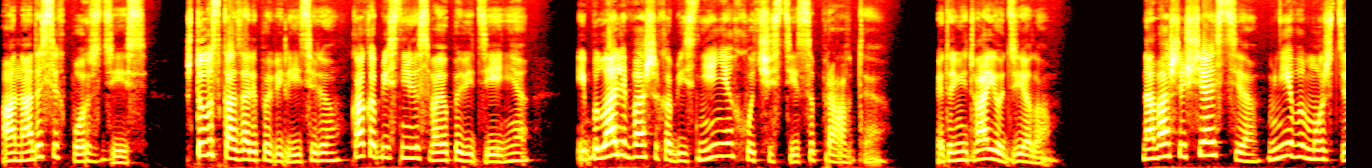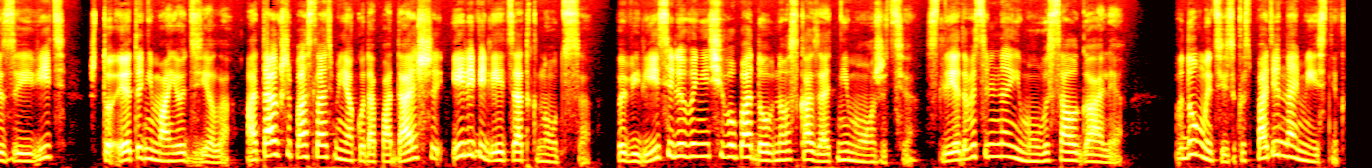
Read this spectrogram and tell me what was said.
а она до сих пор здесь. Что вы сказали повелителю? Как объяснили свое поведение? И была ли в ваших объяснениях хоть частица правды? Это не твое дело. На ваше счастье, мне вы можете заявить, что это не мое дело, а также послать меня куда подальше или велеть заткнуться. Повелителю вы ничего подобного сказать не можете. Следовательно, ему вы солгали. Вдумайтесь, господин наместник,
